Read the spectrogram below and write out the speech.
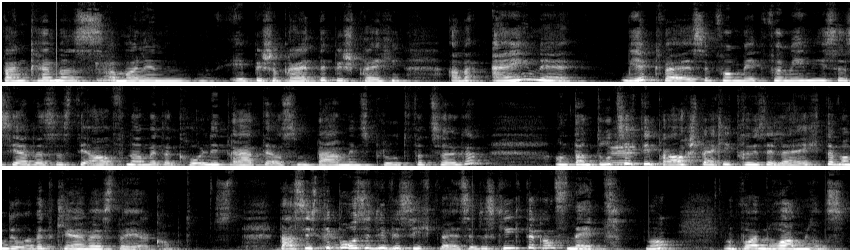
dann können wir es einmal in epischer Breite besprechen. Aber eine Wirkweise von Metformin ist es ja, dass es die Aufnahme der Kohlenhydrate aus dem Darm ins Blut verzögert und dann tut sich die Bauchspeicheldrüse leichter, wenn die Arbeit kleinweiß daherkommt. Das ist die positive Sichtweise. Das klingt ja ganz nett ne? und vor allem harmlos.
